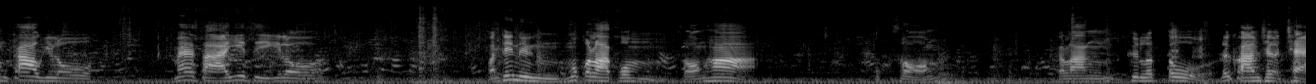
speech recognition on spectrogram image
ำเก้ากิโล แม่สายยี่สี่กิโล วันที่หนึ่งมกราคมสองห้าหกสองกำลังขึ้นรถตู้ด้วยความเฉิดแฉะ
